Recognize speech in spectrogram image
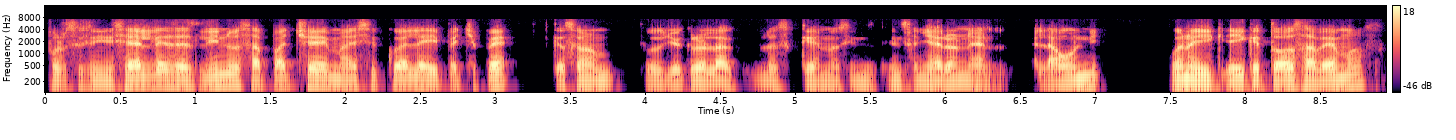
por sus iniciales, es Linux, Apache, MySQL y PHP, que son, pues yo creo, los que nos en- enseñaron en, la uni. Bueno, y, y que todos sabemos.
